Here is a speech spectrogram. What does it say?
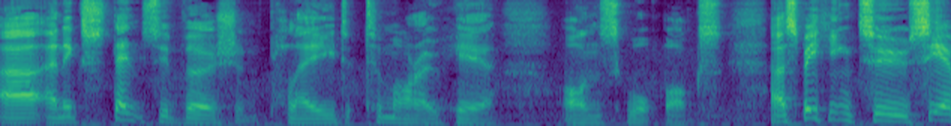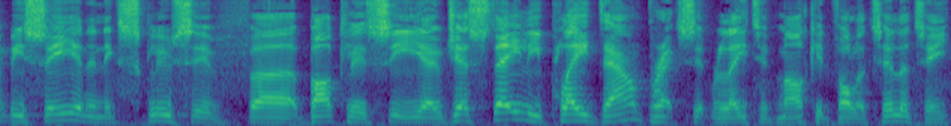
uh, an extensive version played tomorrow here on Squawk Box. Uh, speaking to CNBC in an exclusive uh, Barclays CEO, Jes Staley played down Brexit related market volatility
